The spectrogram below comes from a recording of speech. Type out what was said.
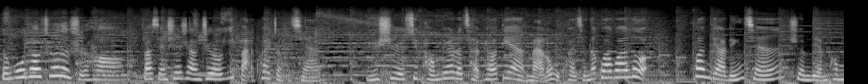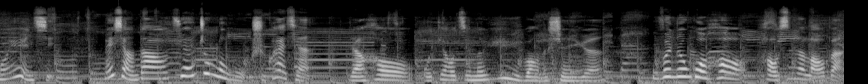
等公交车的时候，发现身上只有一百块整钱，于是去旁边的彩票店买了五块钱的刮刮乐，换点零钱，顺便碰碰运气。没想到居然中了五十块钱，然后我掉进了欲望的深渊。五分钟过后，好心的老板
